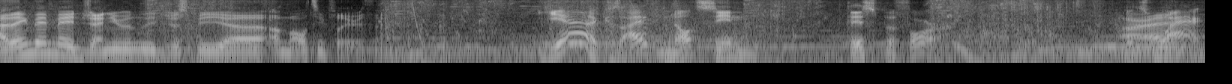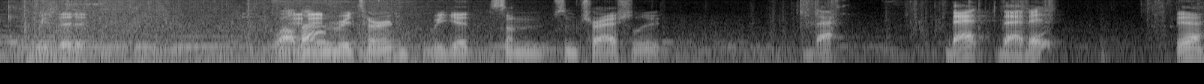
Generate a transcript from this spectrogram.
I think they may genuinely just be a, a multiplayer thing. Yeah, because I have not seen this before. All It's right, whack. We did it. Well and done. in return, we get some some trash loot. that, that, that it? Yeah,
